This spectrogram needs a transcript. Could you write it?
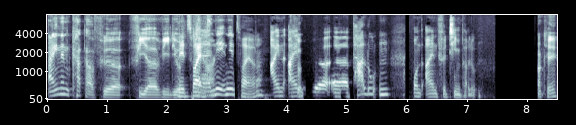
einen Cutter für vier Videos. Nee, zwei. Äh, nee, nee, zwei, oder? Ein, ein so. für äh, Paluten und einen für Team Paluten. Okay.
